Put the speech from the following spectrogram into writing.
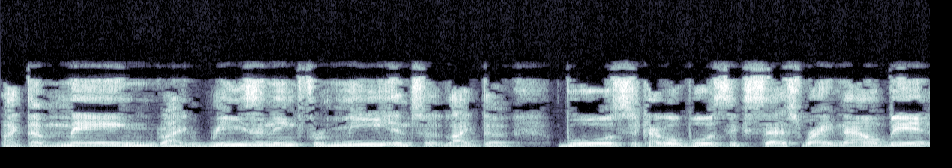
like the main, like reasoning for me into like the Bulls, Chicago Bulls success right now being,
